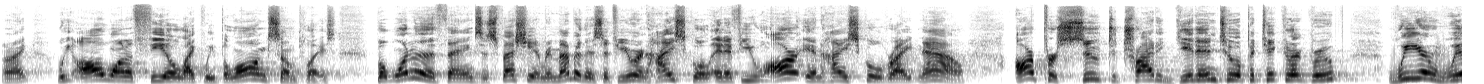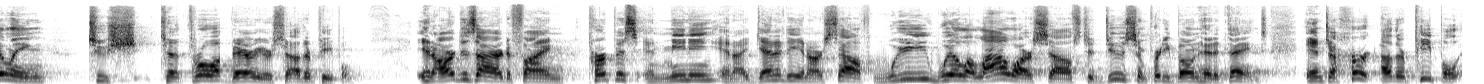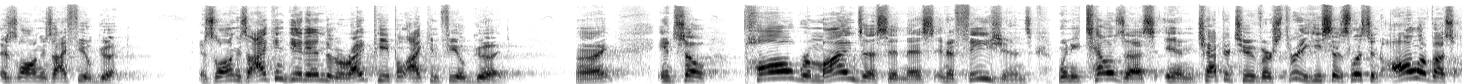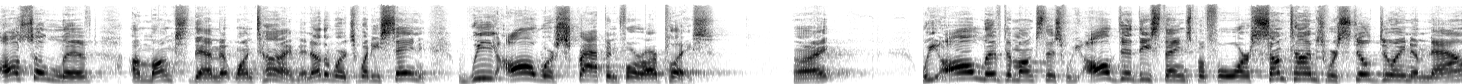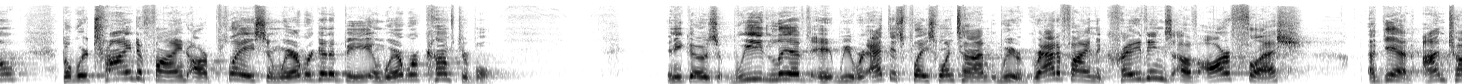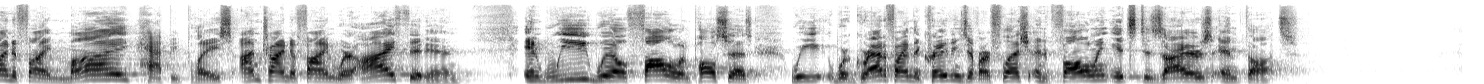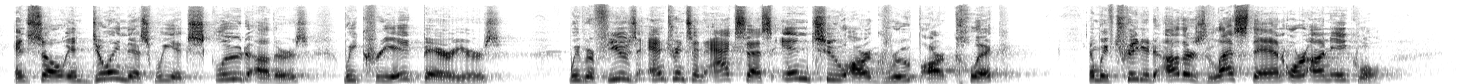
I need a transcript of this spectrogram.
All right. We all want to feel like we belong someplace. But one of the things, especially, and remember this if you're in high school, and if you are in high school right now, our pursuit to try to get into a particular group, we are willing to, sh- to throw up barriers to other people in our desire to find purpose and meaning and identity in ourselves, we will allow ourselves to do some pretty boneheaded things and to hurt other people as long as I feel good. As long as I can get into the right people, I can feel good. All right? And so Paul reminds us in this in Ephesians when he tells us in chapter 2, verse 3, he says, Listen, all of us also lived amongst them at one time. In other words, what he's saying, we all were scrapping for our place. All right? We all lived amongst this. We all did these things before. Sometimes we're still doing them now. but we're trying to find our place and where we're going to be and where we're comfortable. And he goes, We lived, eh, we were at this place one time, we were gratifying the cravings of our flesh. Again, I'm trying to find my happy place. I'm trying to find where I fit in. And we will follow. And Paul says, we, we're gratifying the cravings of our flesh and following its desires and thoughts. And so, in doing this, we exclude others, we create barriers, we refuse entrance and access into our group, our clique, and we've treated others less than or unequal.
